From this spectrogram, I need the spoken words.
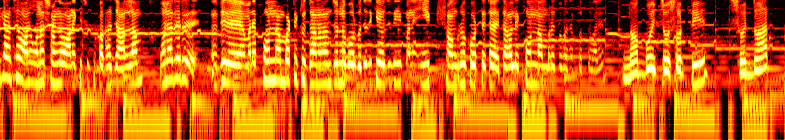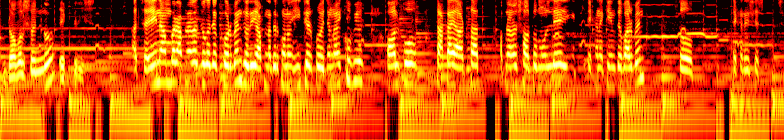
ঠিক আছে ওনার সঙ্গে অনেক কিছু কথা জানলাম। ওনাদের যে মানে ফোন নাম্বারটা একটু জানানোর জন্য বলব যদি কেউ যদি মানে ইট সংগ্রহ করতে চায় তাহলে কোন নাম্বারে যোগাযোগ করতে পারে? নব্বই চৌষট্টি শূন্য আট ডবল শূন্য একত্রিশ। আচ্ছা এই নাম্বার আপনারা যোগাযোগ করবেন যদি আপনাদের কোনো ইটের প্রয়োজন হয়। খুবই অল্প টাকায় অর্থাৎ আপনারা স্বল্প মূল্যে এখানে কিনতে পারবেন। তো এখানেই শেষ করছি।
